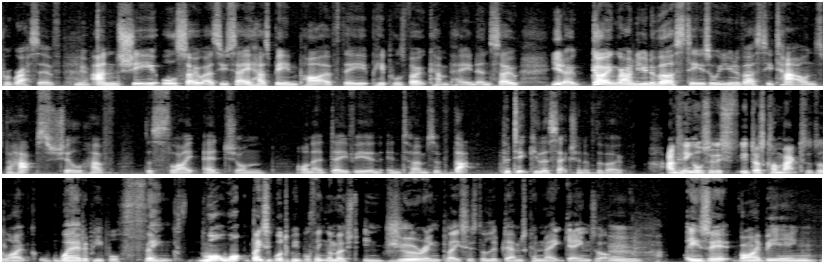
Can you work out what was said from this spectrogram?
progressive. Yeah. And she also, as you say, has been part of the People's Vote campaign. And so, you know, going around universities or university towns, perhaps she'll have the slight edge on, on Ed Davey in, in terms of that particular section of the vote. And I think also this it does come back to the like where do people think what what basically what do people think the most enduring places the Lib Dems can make gains of? Mm. Is it by being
